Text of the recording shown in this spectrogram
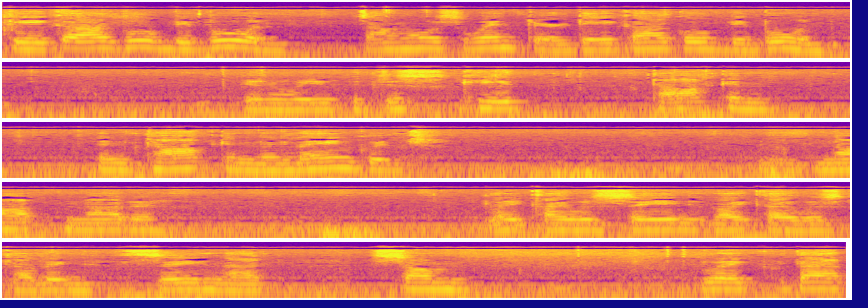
Gigago Biboon. It's almost winter. Gigago Biboon. You know, you could just keep talking and talking the language. is Not, not a, like I was saying, like I was telling, saying that some, like that,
